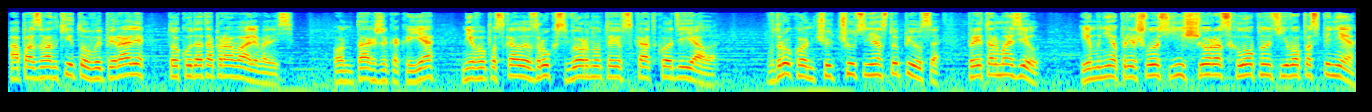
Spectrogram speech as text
а позвонки то выпирали, то куда-то проваливались. Он так же, как и я, не выпускал из рук свернутые в скатку одеяла. Вдруг он чуть-чуть не оступился, притормозил, и мне пришлось еще раз хлопнуть его по спине.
